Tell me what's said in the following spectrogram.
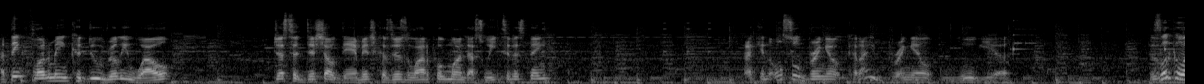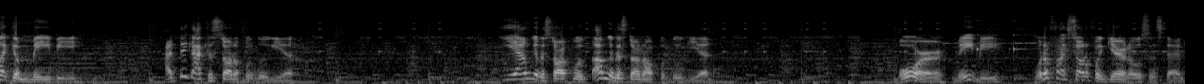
I think Flutter Mane could do really well just to dish out damage because there's a lot of Pokemon that's weak to this thing. I can also bring out... Can I bring out Lugia? It's looking like a maybe. I think I can start off with Lugia. Yeah, I'm gonna start with I'm gonna start off with Lugia. Or maybe, what if I start off with Gyarados instead?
